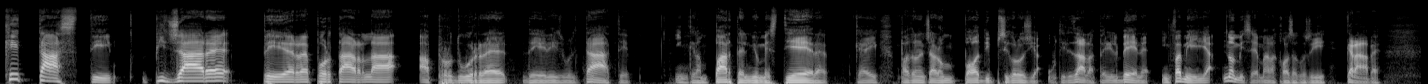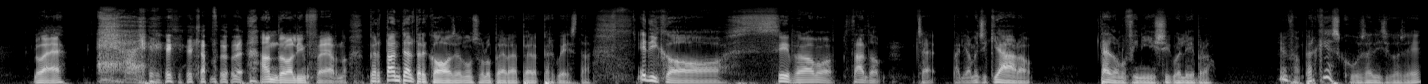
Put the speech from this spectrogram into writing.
che tasti pigiare per portarla a produrre dei risultati. In gran parte è il mio mestiere, ok? Padroneggiare un po' di psicologia, utilizzarla per il bene in famiglia, non mi sembra una cosa così grave. Lo è? Eh, andrò all'inferno. Per tante altre cose, non solo per, per, per questa. E dico, sì, però, tanto, cioè, parliamoci chiaro, te non lo finisci quel libro. E mi fa, perché scusa, dici così?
